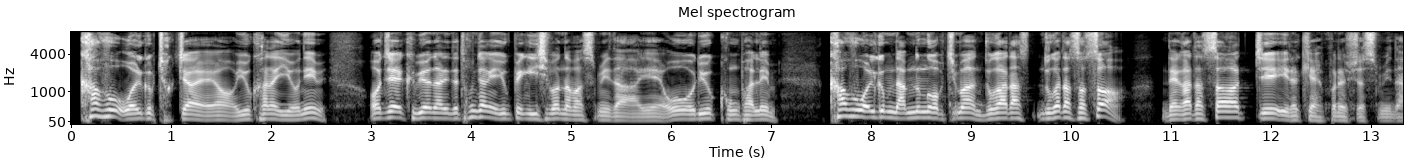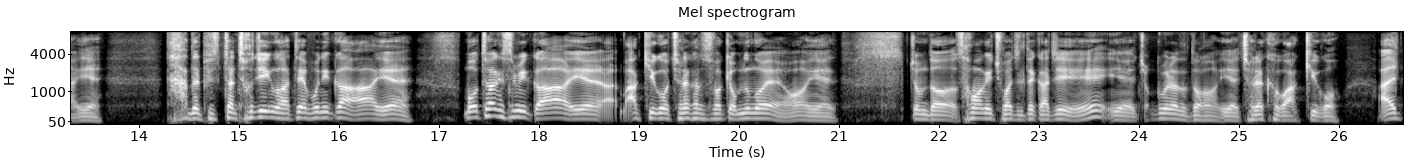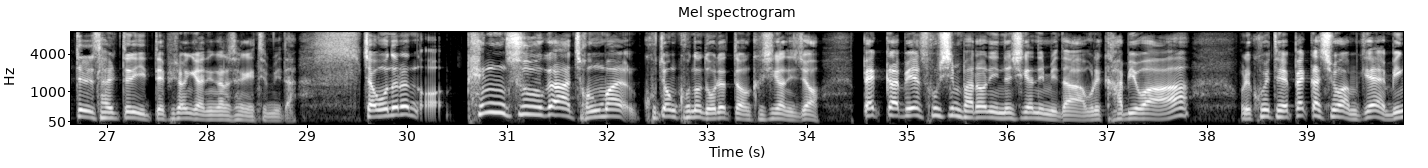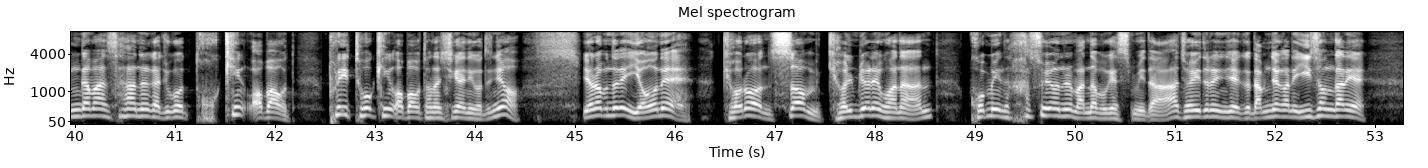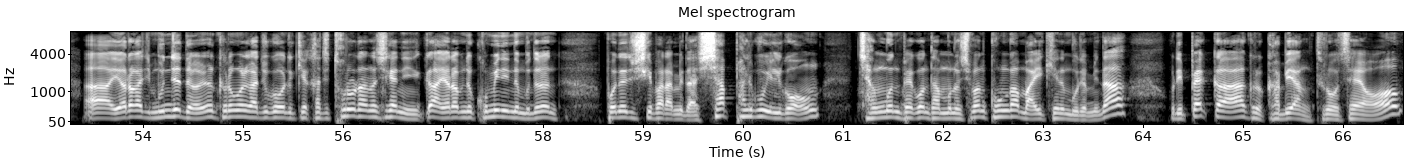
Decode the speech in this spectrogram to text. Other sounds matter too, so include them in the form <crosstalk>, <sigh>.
카후 월급 적자예요. 6125님 어제 급여 날인데 통장에 620원 남았습니다. 예, 5608님 카후 월급 남는 거 없지만 누가 다 누가 다 썼어? 내가 다 썼지 이렇게 보내주셨습니다. 예. 다들 비슷한 처지인 것 같아요. 보니까 예. 뭐 어떡하겠습니까? 예. 아끼고 절약하는 수밖에 없는 거예요. 예. 좀 더 상황이 좋아질 때까지 예. 조금이라도 더 예. 절약하고 아끼고 알뜰살뜰이 이때 필요한 게 아닌가 하는 생각이 듭니다. 자, 오늘은 어, 펭수가 정말 고정 코너 노렸던 그 시간이죠. 빽가비의 소신 발언이 있는 시간입니다. 우리 가비와 우리 코요태의 빽가 씨와 함께 민감한 사안을 가지고 talking about, free talking about 하는 시간이거든요. 여러분들의 연애, 결혼, 썸, 결별에 관한 고민 하소연을 만나보겠습니다. 저희들은 이제 그 남녀 간의 이성 간의 아, 여러 가지 문제들 그런 걸 가지고 이렇게 같이 토론하는 시간이니까 여러분들 고민 있는 분들은 보내주시기 바랍니다. 샵 8910 장문 100원 단문 오시면 콩과 마이케이는 무료입니다. 우리 빽가 그리고 가비 양 들어오세요.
